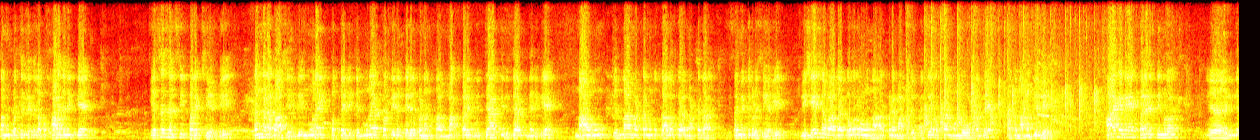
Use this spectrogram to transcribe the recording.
ತಮ್ಗೆ ಗೊತ್ತಿರ್ಲಿಕ್ಕೆಲ್ಲ, ಬಹಳ ಜನಕ್ಕೆ ಎಸ್ ಎಸ್ ಎಲ್ ಸಿ ಪರೀಕ್ಷೆಯಲ್ಲಿ, ಕನ್ನಡ ಭಾಷೆಯಲ್ಲಿ ನೂರ ಇಪ್ಪತ್ತೈದಕ್ಕೆ, ನೂರ ಇಪ್ಪತ್ತೈದು ತೆಗೆದುಕೊಂಡಂತ ಮಕ್ಕಳಿಗೆ, ವಿದ್ಯಾರ್ಥಿ ವಿದ್ಯಾರ್ಥಿನಿಯರಿಗೆ ನಾವು ಜಿಲ್ಲಾ ಮಟ್ಟ ಮತ್ತು ತಾಲೂಕು ಮಟ್ಟದ ಸಮಿತಿಗಳು ಸೇರಿ ವಿಶೇಷವಾದ ಗೌರವವನ್ನು ಅರ್ಪಣೆ ಮಾಡ್ತದೆ ಪ್ರತಿ ವರ್ಷ ಮುಂದುವರೆದಂತೆ ಮತ್ತು ನಮ್ಮ ಜಿಲ್ಲೆ ಹಾಗೆಯೇ ಕಳೆದ ತಿಂಗಳು ಇಲ್ಲಿ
